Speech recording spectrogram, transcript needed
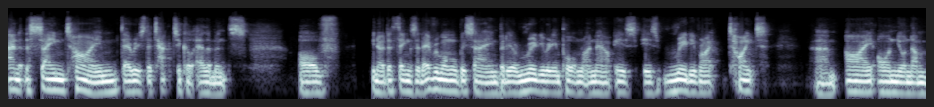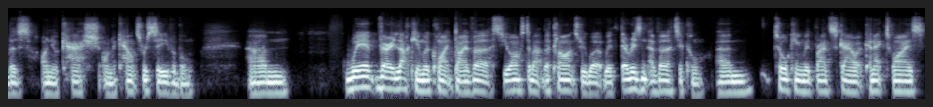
and at the same time, there is the tactical elements of you know the things that everyone will be saying but are really really important right now is is really right tight um, eye on your numbers, on your cash, on accounts receivable. Um, we're very lucky and we're quite diverse. You asked about the clients we work with. There isn't a vertical. Um, talking with Brad Scow at ConnectWise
